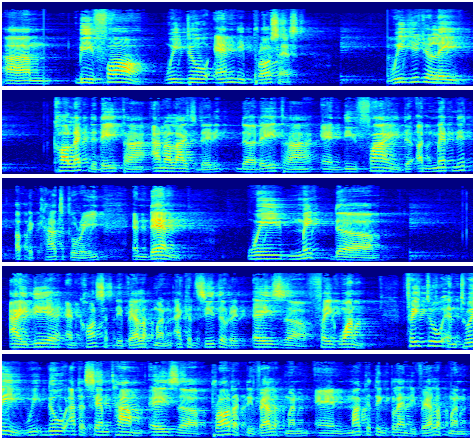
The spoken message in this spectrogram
Um, before we do any process, we usually collect the data, analyze the, the data, and define the unmet need of the category, and then we make the idea and concept development. I consider it as uh, phase one. Phase two and three, we do at the same time as uh, product development and marketing plan development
